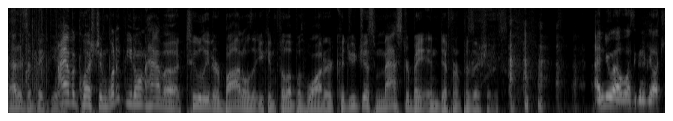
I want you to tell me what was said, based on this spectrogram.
That is a big deal. I have a question. What if you don't have a two liter bottle that you can fill up with water? Could you just masturbate in different positions? I knew I wasn't going to be able to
